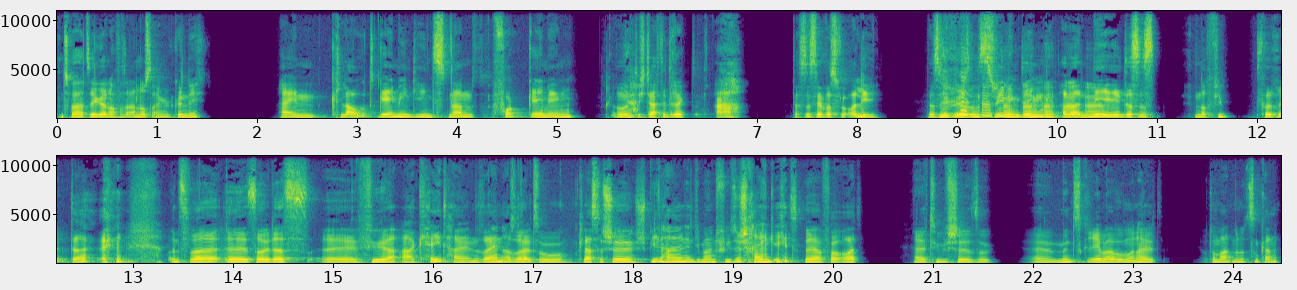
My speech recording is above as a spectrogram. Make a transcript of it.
Und zwar hat Sega noch was anderes angekündigt. Ein Cloud-Gaming-Dienst namens Fog Gaming. Und ja. ich dachte direkt, ah, das ist ja was für Olli. Das wird wieder so ein Streaming-Ding. aber nee, das ist noch viel verrückter. Und zwar äh, soll das äh, für Arcade-Hallen sein, also halt so klassische Spielhallen, in die man physisch reingeht, ja, vor Ort. Äh, typische so äh, Münzgräber, wo man halt Automaten benutzen kann.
